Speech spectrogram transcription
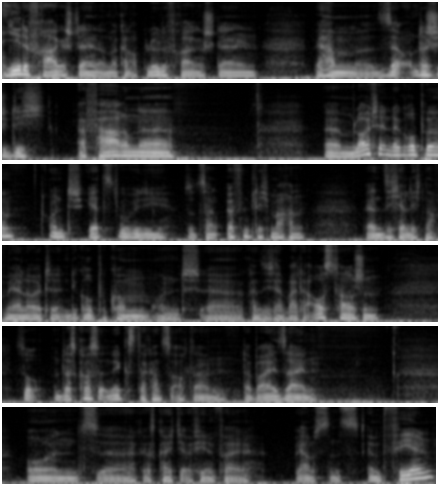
jede Frage stellen, also man kann auch blöde Fragen stellen. Wir haben sehr unterschiedlich erfahrene ähm, Leute in der Gruppe und jetzt, wo wir die sozusagen öffentlich machen, werden sicherlich noch mehr Leute in die Gruppe kommen und äh, kann sich dann weiter austauschen. So, und das kostet nichts, da kannst du auch dann dabei sein. Und äh, das kann ich dir auf jeden Fall wärmstens empfehlen.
